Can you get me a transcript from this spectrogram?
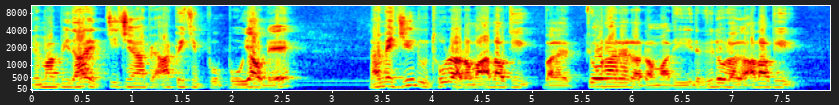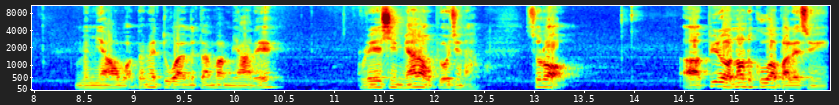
မြန်မာပြည်သားတွေကြည်ချင်အပြင်အားပေးခြင်းပိုပိုရောက်တယ်နာမည်ကြီးလူထိုးတာတော့မှအဲ့လောက်ထိဗာလဲပြောထားတဲ့တော့မှဒီ interview လုပ်တာကအဲ့လောက်ထိမများဘူးပေါ့ဒါပေမဲ့ तू ကအမတန်မှများတယ် reaction များတာကိုပြောချင်တာဆိုတော့အာပြီးတော့နောက်တစ်ခုကဘာလဲဆိုရင်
